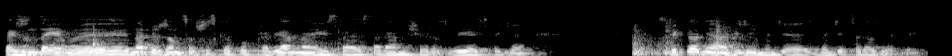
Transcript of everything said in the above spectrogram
Także tutaj na bieżąco wszystko poprawiamy i staramy się rozwijać, także z tygodnia na tydzień będzie, będzie coraz lepiej.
